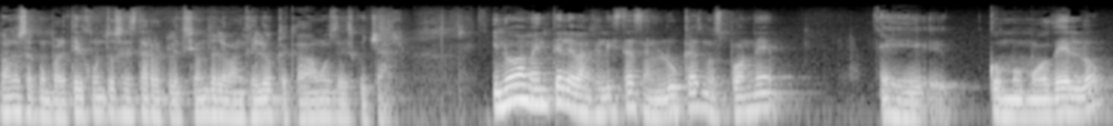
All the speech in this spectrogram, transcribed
vamos a compartir juntos esta reflexión del Evangelio que acabamos de escuchar. Y nuevamente el evangelista San Lucas nos pone eh, como modelo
